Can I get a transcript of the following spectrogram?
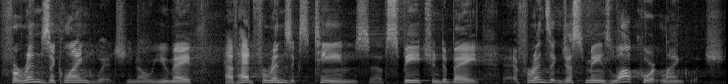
forensic language. You know, you may have had forensics teams of speech and debate. Forensic just means law court language.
